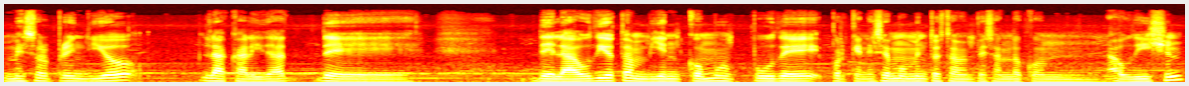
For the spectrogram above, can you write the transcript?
Me sorprendió la calidad de, del audio también cómo pude, porque en ese momento estaba empezando con Audition,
